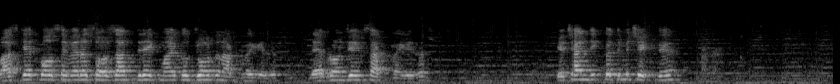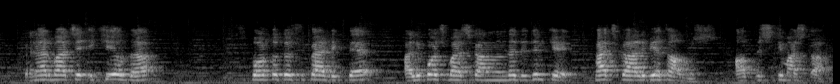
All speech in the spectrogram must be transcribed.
Basketbol severe sorsan direkt Michael Jordan aklına gelir. LeBron James aklına gelir. Geçen dikkatimi çekti. Fenerbahçe 2 yılda Spor Toto Süper Lig'de Ali Koç başkanlığında dedim ki kaç galibiyet almış? 62 maçta.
